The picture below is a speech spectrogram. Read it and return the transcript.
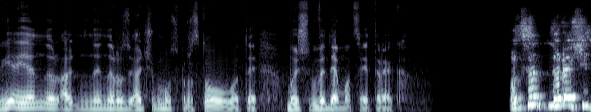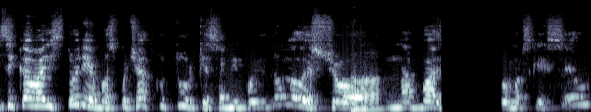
Я, я не, не, розумію, а чому спростовувати? Ми ж ведемо цей трек. Оце, до речі, цікава історія, бо спочатку турки самі повідомили, що Ага. на базі морських сил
